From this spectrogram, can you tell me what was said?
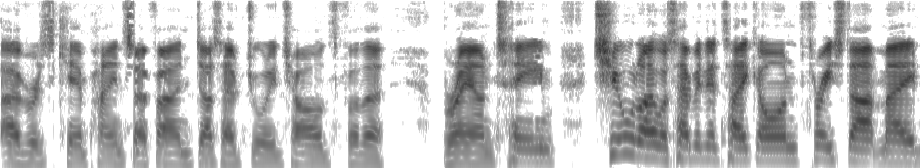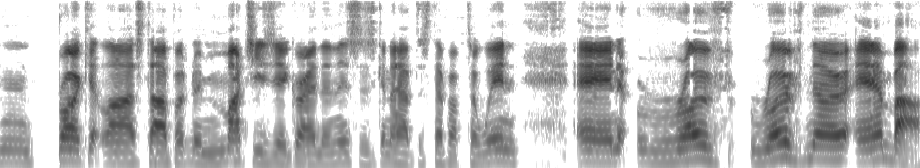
over his campaign so far, and does have Geordie Childs for the Brown team. Childo was happy to take on three start maiden, broke it last up, but been much easier grade than this. Is going to have to step up to win. And Rov Rovno Amber,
